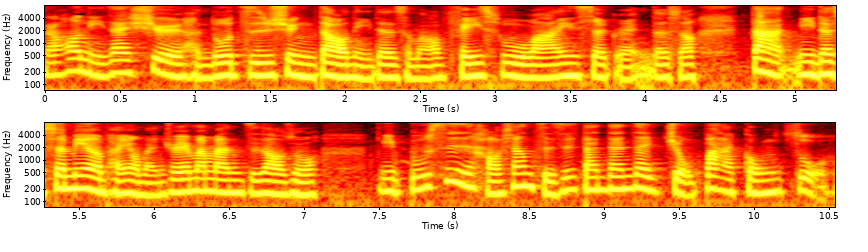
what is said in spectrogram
然后你在 share 很多资讯到你的什么 Facebook 啊、Instagram 的时候，但你的身边的朋友们就会慢慢知道说，你不是好像只是单单在酒吧工作，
